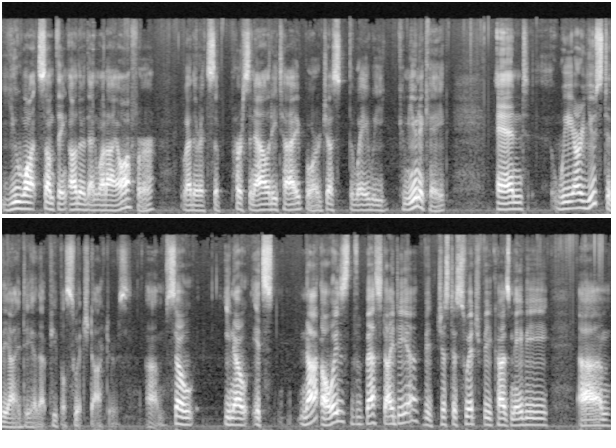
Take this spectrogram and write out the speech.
You want something other than what I offer, whether it's a personality type or just the way we communicate. And we are used to the idea that people switch doctors. Um, so, you know, it's not always the best idea just to switch because maybe um,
